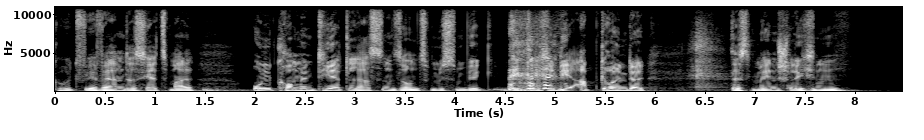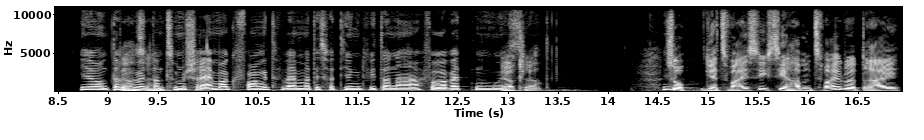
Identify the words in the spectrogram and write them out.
gut. Wir werden das jetzt mal unkommentiert lassen, sonst müssen wir wirklich in die Abgründe des menschlichen. Ja, und da habe ich halt dann zum Schreiben angefangen, weil man das halt irgendwie dann auch verarbeiten muss. Ja, klar. So, jetzt weiß ich, Sie haben zwei oder drei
